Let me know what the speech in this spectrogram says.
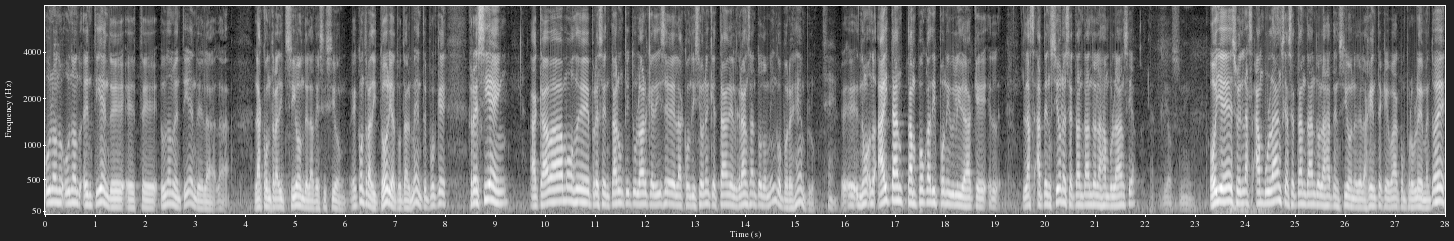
uno, no- uno entiende, este, uno no entiende la, la- la contradicción de la decisión. Es contradictoria totalmente, porque recién acabamos de presentar un titular que dice las condiciones en que está el Gran Santo Domingo, por ejemplo. Sí. Eh, no, no, hay tan, tan poca disponibilidad que el- las atenciones se están dando en las ambulancias. Dios mío. Oye eso, en las ambulancias se están dando las atenciones de la gente que va con problemas. Entonces,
